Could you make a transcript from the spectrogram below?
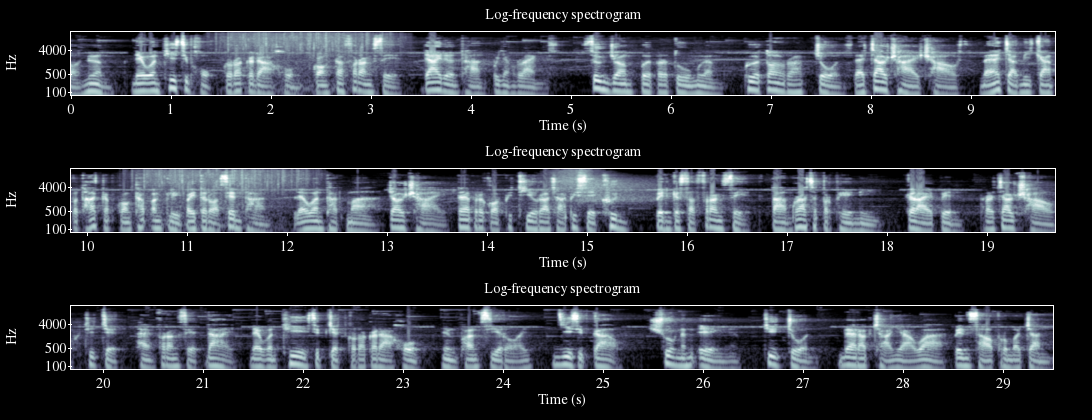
ต่อเนื่อง ในวันที่ 16 กรกฎาคมกองทัพฝรั่งเศสได้เดินทางไปยังแรงส์ซึ่งยอมเปิดประตูเมือง เพื่อต้อนรับโจนและเจ้าชายชาร์ลส์แม้จะมีการประทะกับกองทัพอังกฤษไปตลอดเส้นทาง และวันถัดมาเจ้าชายได้ประกอบพิธีราชาพิเศษขึ้น เป็นกษัตริย์ฝรั่งเศสตามราชประเพณี กลายเป็นพระเจ้าชาร์ลส์ที่ 7 แห่งฝรั่งเศสได้ในวันที่ 17 กรกฎาคม 1429 ช่วงนั้นเองที่โจนได้รับฉายาว่าเป็นสาวพรหมจรรย์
